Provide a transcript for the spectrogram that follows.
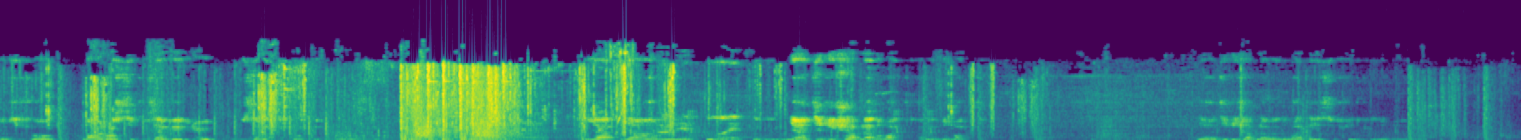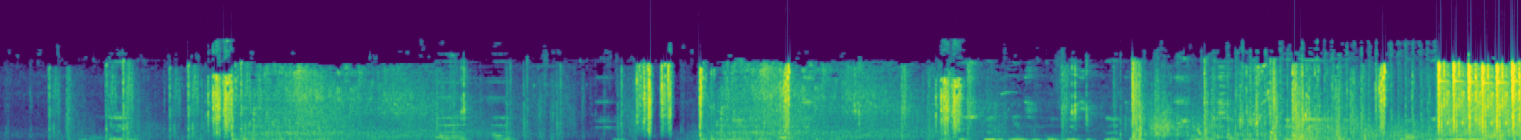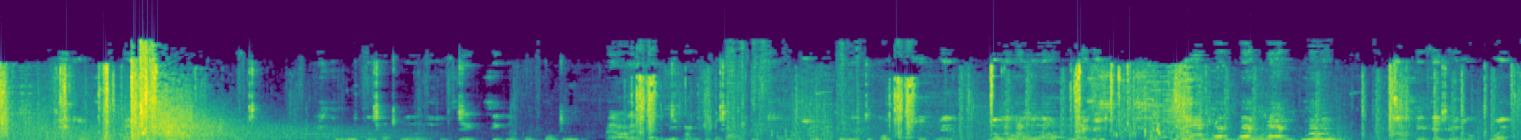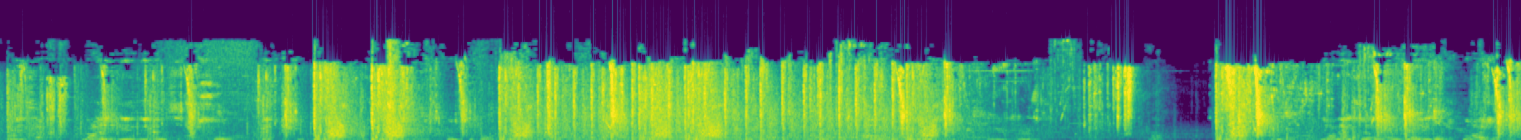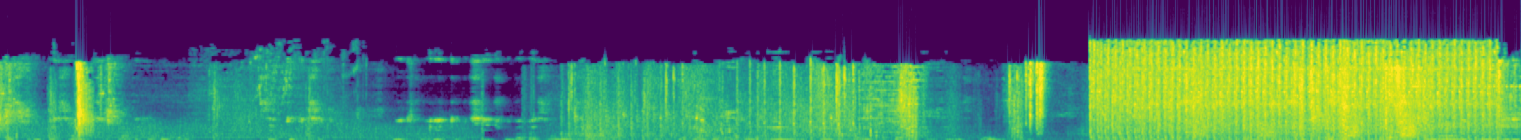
Donc il faut... Normalement, si vous avez lu, vous savez ce qu'il faut faire. Il y a, il y a un... Un F2, un F2. Il y a un dirigeable à droite, à votre droite. Il y a un dirigeable à votre droite et il suffit de dire... euh, On en est. Ah, ah. Chut. Est-ce que vous avez vous pouvez essayer de Attends, je sais pas si on peut rester derrière. Non, il est loin. Je te vois pas. Je te montre un rapport. Je trouve que c'est- c'est quoi ton front, toi Alors la scène, le problème, c'est qu'on va en coupe sur la chute, du coup, il a tout contre la chute, mais... Non, non, non, non, non. Vas-y Wow, wow, wow, wow, wouh Ah, c'est tapé, non Ouais, mais ça... Non, et, même si tu sautes tu... c'est bon. Il y en a, en hein. En. Le il est tout petit et tu peux pas passer en sa partie sur le spawn. Ouh, le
